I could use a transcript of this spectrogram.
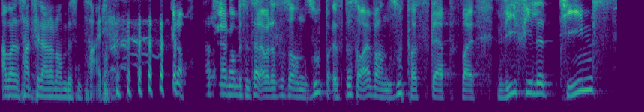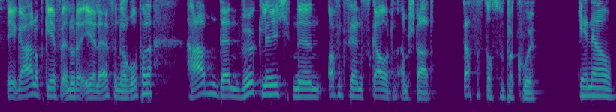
aber das hat vielleicht auch noch ein bisschen Zeit. genau, es hat vielleicht noch ein bisschen Zeit, aber das ist auch ein super, es ist auch einfach ein super Step, weil wie viele Teams, egal ob GFL oder ELF in Europa, haben denn wirklich einen offiziellen Scout am Start? Das ist doch super cool. Genau,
